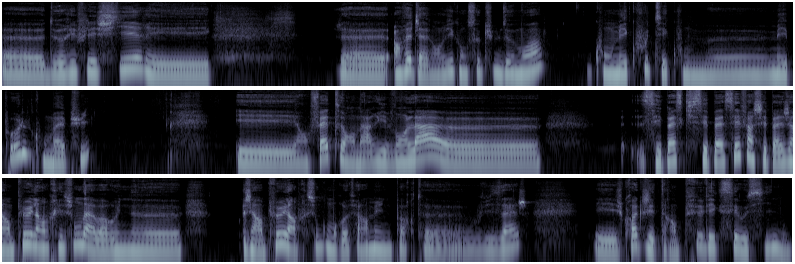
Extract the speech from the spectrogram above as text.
euh, de réfléchir et en fait j'avais envie qu'on s'occupe de moi, qu'on m'écoute et qu'on m'épaule, qu'on m'appuie. Et en fait, en arrivant là, euh, c'est pas ce qui s'est passé. Enfin, je sais pas, j'ai un peu eu l'impression d'avoir une, j'ai un peu eu l'impression qu'on me refermait une porte euh, au visage. Et je crois que j'étais un peu vexée aussi, donc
